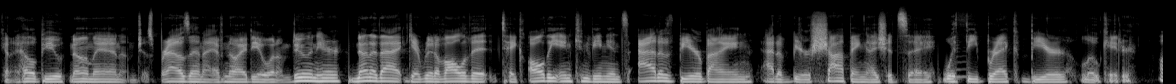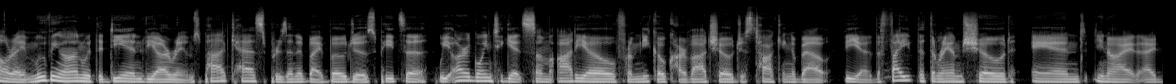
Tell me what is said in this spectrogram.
Can I help you? No, man, I'm just browsing. I have no idea what I'm doing here. None of that. Get rid of all of it. Take all the inconvenience out of beer buying, out of beer shopping, I should say, with the Breck Beer Locator. All right, moving on with the DNVR Rams podcast presented by Beau Jo's Pizza. We are going to get some audio from Nico Carvacho just talking about the uh, the fight that the Rams showed, and you know, I, I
